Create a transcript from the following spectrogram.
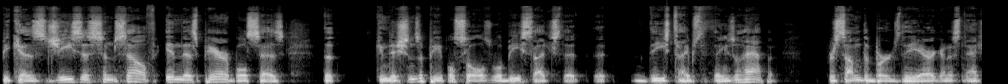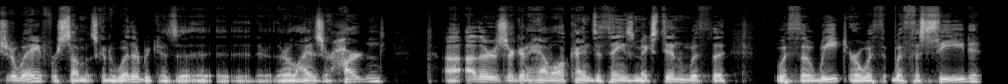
because Jesus himself in this parable says that conditions of people's souls will be such that, that these types of things will happen. For some, the birds of the air are going to snatch it away. For some, it's going to wither because uh, uh, their, their lives are hardened. Uh, others are going to have all kinds of things mixed in with the with the wheat or with with the seed,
